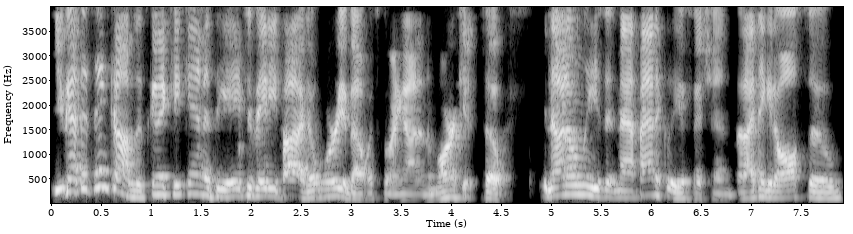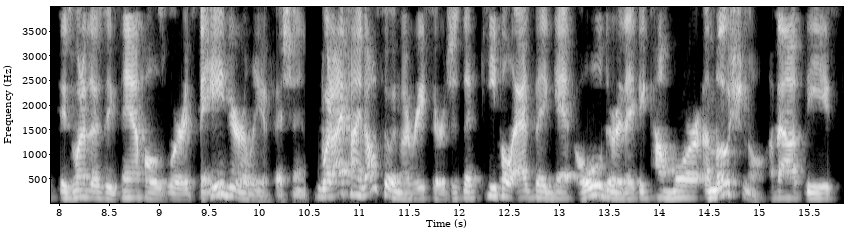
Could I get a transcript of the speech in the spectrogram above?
you got this income that's going to kick in at the age of 85 don't worry about what's going on in the market. So not only is it mathematically efficient but i think it also is one of those examples where it's behaviorally efficient. What i find also in my research is that people as they get older they become more emotional about these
